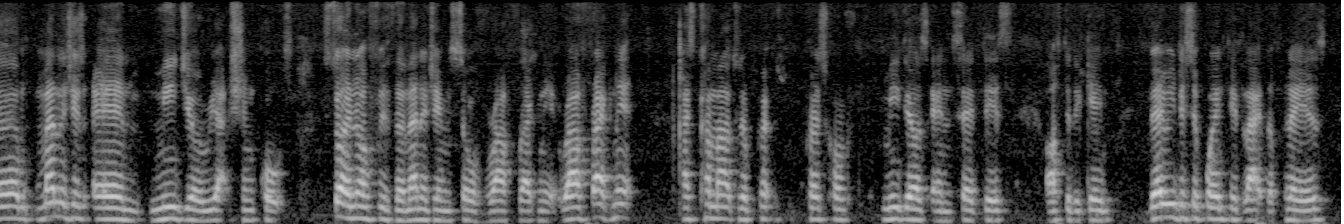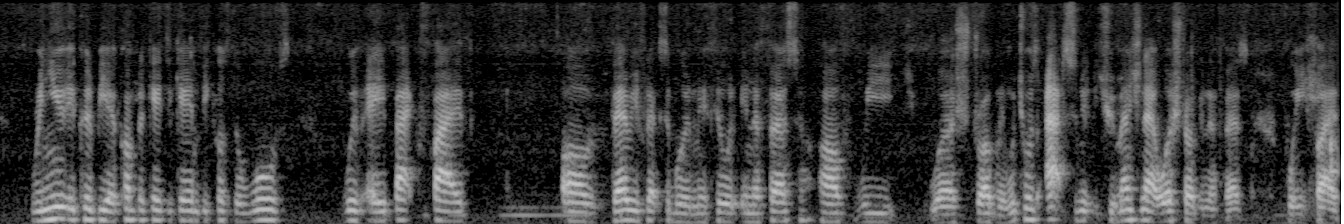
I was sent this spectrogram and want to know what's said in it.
um, managers, and media reaction quotes. Starting off with the manager himself, Ralph Rangnick. Ralph Rangnick has come out to the press, press conf- medias and said this after the game. Very disappointed, like the players. We knew it could be a complicated game because the Wolves, with a back five, are very flexible in midfield. In the first half, we were struggling, which was absolutely true. Mention that we're struggling in the first 45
